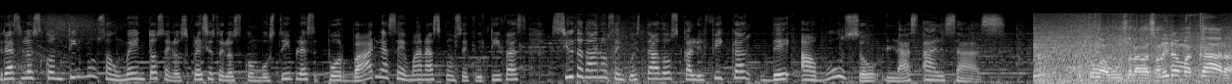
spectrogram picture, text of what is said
Tras los continuos aumentos en los precios de los combustibles por varias semanas consecutivas, ciudadanos encuestados califican de abuso las alzas. Es un abuso, la gasolina más cara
